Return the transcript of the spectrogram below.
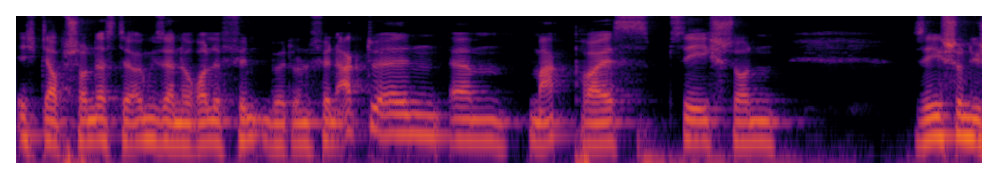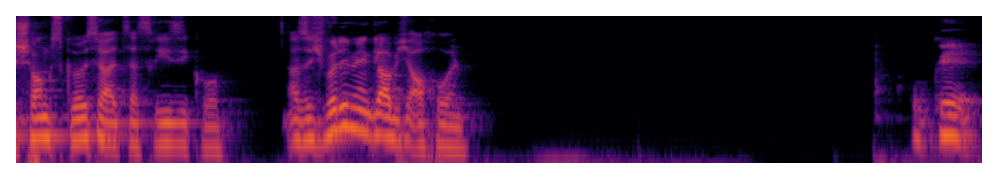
Ich glaube schon, dass der irgendwie seine Rolle finden wird. Und für den aktuellen ähm, Marktpreis sehe ich schon, sehe ich schon die Chance größer als das Risiko. Also ich würde mir, glaube ich, auch holen. Okay.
